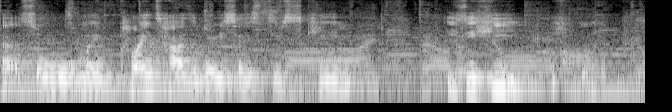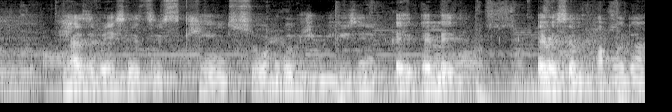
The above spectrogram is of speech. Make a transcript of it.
Uh, so my client has a very sensitive skin. He's a he. he has a very sensitive skin, so I'm going to be using MSM powder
